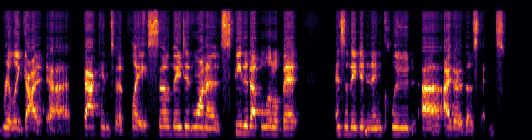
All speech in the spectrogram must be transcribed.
really got uh, back into place. So they did want to speed it up a little bit, and so they didn't include uh, either of those things.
